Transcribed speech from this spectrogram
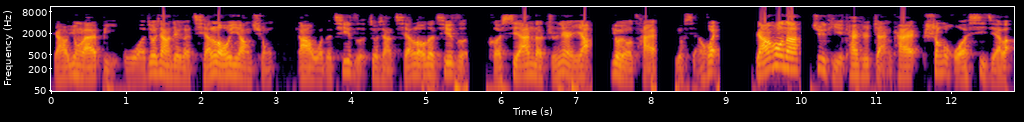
然后用来比我就像这个钱楼一样穷啊，我的妻子就像钱楼的妻子和谢安的侄女一样，又有才又贤惠。然后呢，具体开始展开生活细节了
